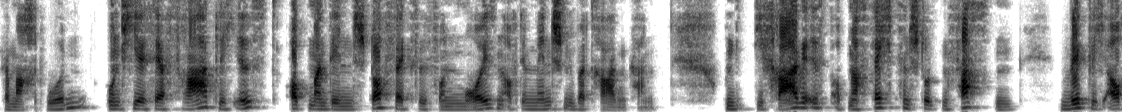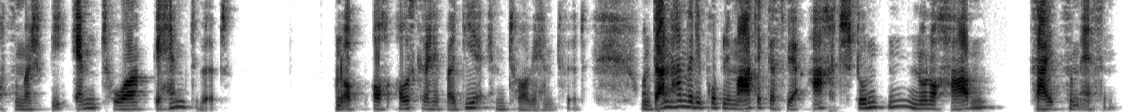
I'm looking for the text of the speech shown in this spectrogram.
gemacht wurden und hier sehr fraglich ist, ob man den Stoffwechsel von Mäusen auf den Menschen übertragen kann. Und die Frage ist, ob nach 16 Stunden Fasten wirklich auch zum Beispiel mTOR gehemmt wird. Und ob auch ausgerechnet bei dir mTOR gehemmt wird. Und dann haben wir die Problematik, dass wir acht Stunden nur noch haben Zeit zum Essen.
